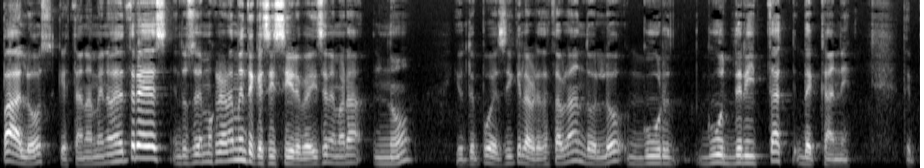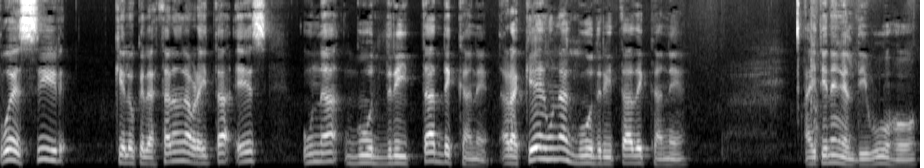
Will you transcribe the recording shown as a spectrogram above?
palos que están a menos de 3, entonces vemos claramente que sí sirve. Dice Nemara, no. Yo te puedo decir que la verdad está hablando lo gudrita de kane. Te puedo decir que lo que le está dando la verdad es una gudrita de cané. Ahora, ¿qué es una gudrita de cané? Ahí tienen el dibujo.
